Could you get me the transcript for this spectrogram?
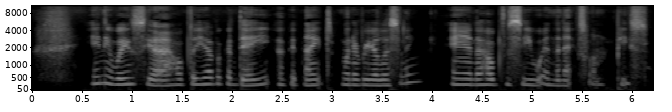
anyways, yeah, I hope that you have a good day, a good night whenever you're listening, and I hope to see you in the next one. Peace.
